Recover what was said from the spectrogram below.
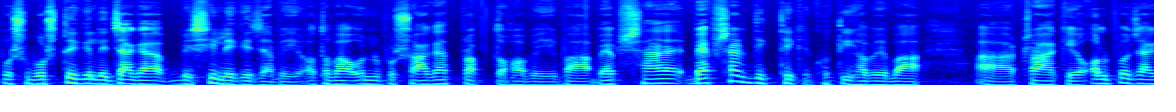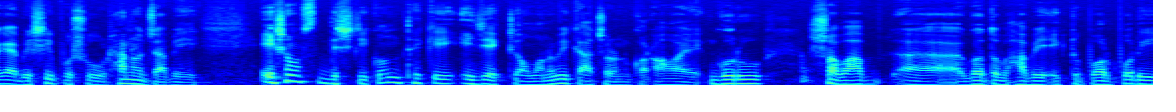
পশু বসতে গেলে জায়গা বেশি লেগে যাবে অথবা অন্য পশু আঘাতপ্রাপ্ত হবে বা ব্যবসায় ব্যবসার দিক থেকে ক্ষতি হবে বা ট্রাকে অল্প জায়গায় বেশি পশু উঠানো যাবে। এই সমস্ত দৃষ্টিকোণ থেকে এই যে একটি অমানবিক আচরণ করা হয়, গরু স্বভাবগতভাবে একটু পরপরই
